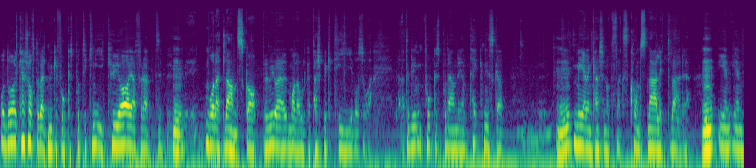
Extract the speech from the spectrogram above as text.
och då kanske ofta väldigt mycket fokus på teknik. Hur gör jag för att mm. måla ett landskap? Hur gör jag måla olika perspektiv och så? Att det blir fokus på den rent tekniska mm. mer än kanske något slags konstnärligt värde mm. i, en, i, en,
